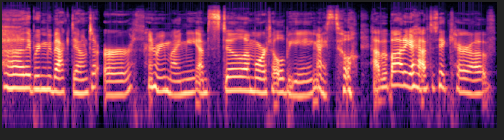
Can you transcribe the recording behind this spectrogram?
Uh, they bring me back down to earth and remind me I'm still a mortal being. I still have a body I have to take care of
